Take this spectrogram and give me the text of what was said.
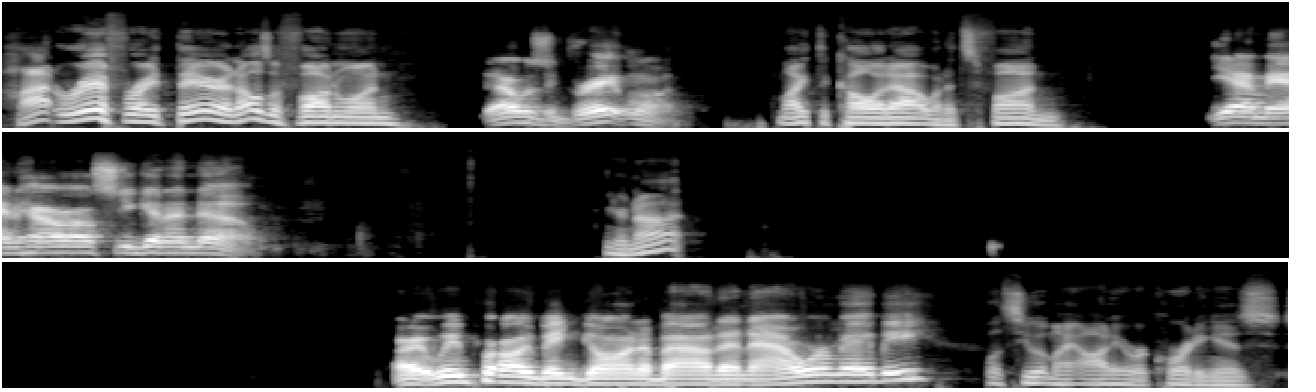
Hot riff right there. That was a fun one. That was a great one. Like to call it out when it's fun. Yeah, man. How else you gonna know? You're not? All right, we've probably been going about an hour, maybe. Let's see what my audio recording is.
